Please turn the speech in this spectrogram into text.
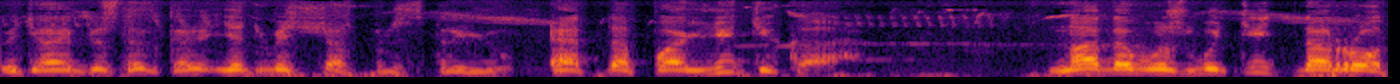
витягає пістолет, каже, я тебе зараз пристрелю. Це політика. Надо возмутить народ.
